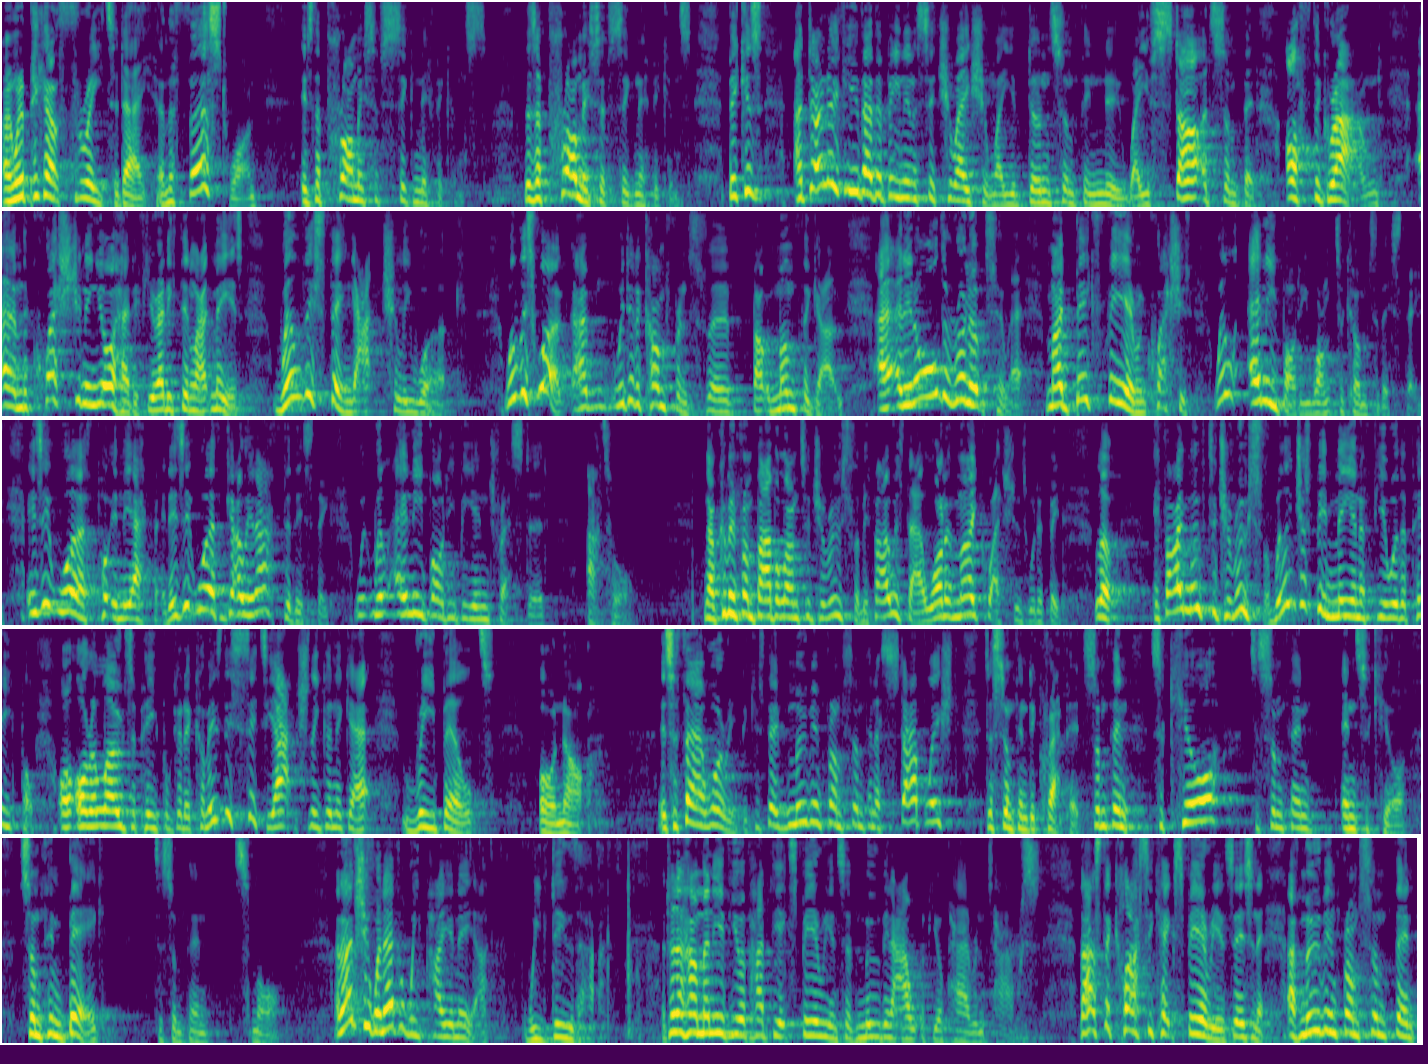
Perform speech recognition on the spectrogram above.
I'm going to pick out three today. And the first one is the promise of significance. There's a promise of significance. Because I don't know if you've ever been in a situation where you've done something new, where you've started something off the ground, and the question in your head, if you're anything like me, is will this thing actually work? Will this work? Um, we did a conference about a month ago, uh, and in all the run up to it, my big fear and question is will anybody want to come to this thing? Is it worth putting the effort? in? Is it worth going after this thing? will anybody be interested at all? Now, coming from Babylon to Jerusalem, if I was there, one of my questions would have been look, if I move to Jerusalem, will it just be me and a few other people? Or, or are loads of people going to come? Is this city actually going to get rebuilt or not? It's a fair worry because they're moving from something established to something decrepit, something secure to something insecure, something big to something small. And actually, whenever we pioneer, we do that. I don't know how many of you have had the experience of moving out of your parents' house. That's the classic experience, isn't it? Of moving from something.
